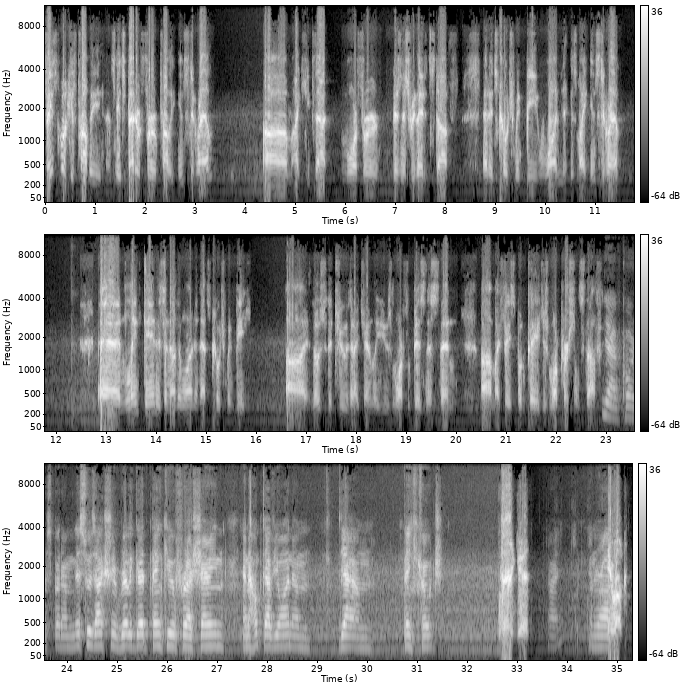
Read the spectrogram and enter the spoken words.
Facebook is probably it's better for probably Instagram. Um, I keep that more for business related stuff, and it's Coach McB one is my Instagram, and LinkedIn is another one, and that's Coach McB. Uh, those are the two that I generally use more for business than uh, my Facebook page is more personal stuff. Yeah, of course. But um, this was actually really good. Thank you for uh, sharing, and I hope to have you on. Um, yeah, um, thank you, Coach. Very good. All right, and we're all. You're welcome.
